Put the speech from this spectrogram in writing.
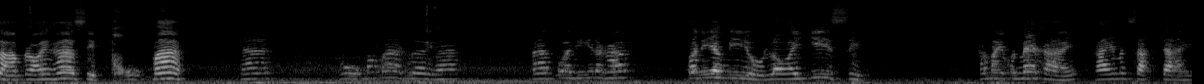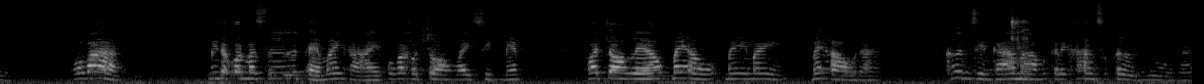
สามร้อยห้าสิบถูกมากนะถูกมากๆเลยนะอ่าตัวนี้นะคะตัวนี้ยังมีอยู่ร้อยยี่สิบทำไมคุณแม่ขาย ขายมันสะใจ เพราะว่ามีแต่คนมาซื้อแต่ไม่ขาย เพราะว่าเขาจองไว้สิบเม็ด พอจองแล้วไม่เอาไม่ไม่ไม่เอานะ ขึ้นสินค้ามามันก็เลยข้างสเติร์งอยู่นะ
